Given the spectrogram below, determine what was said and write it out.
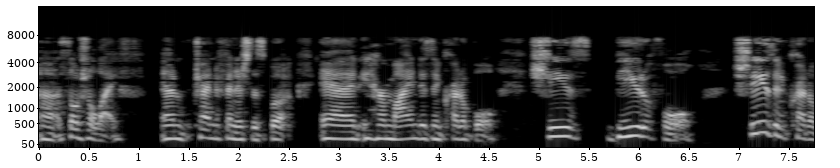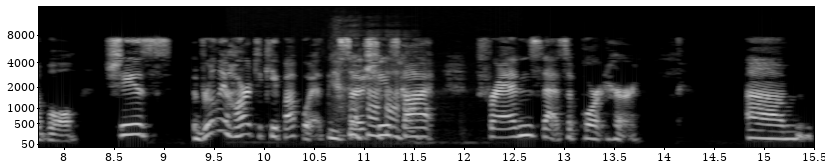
uh, social life and trying to finish this book. And her mind is incredible. She's beautiful. She's incredible. She's really hard to keep up with. So she's got friends that support her. Um,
